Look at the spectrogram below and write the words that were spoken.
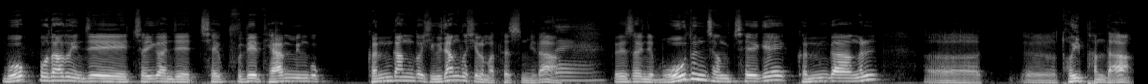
무엇보다도 이제 저희가 이제 제 9대 대한민국 건강도시 의장도시를 맡았습니다. 네. 그래서 이제 모든 정책에 건강을 어, 어, 도입한다.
